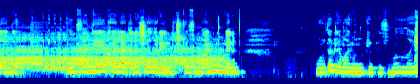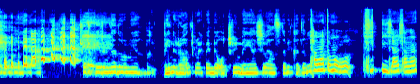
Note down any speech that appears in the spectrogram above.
döndü. Oğlum sen niye yukarılardan aşağılara inip çıkıyorsun? Maymunum benim. Orada bile maymunluk yapıyorsun. Vallahi billahi. Çocuk yerinde durmuyor. Bak beni rahat bırak ben bir oturayım. Ben yaşlı ve hasta bir kadınım. Tamam tamam o tip diyeceğim sana.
